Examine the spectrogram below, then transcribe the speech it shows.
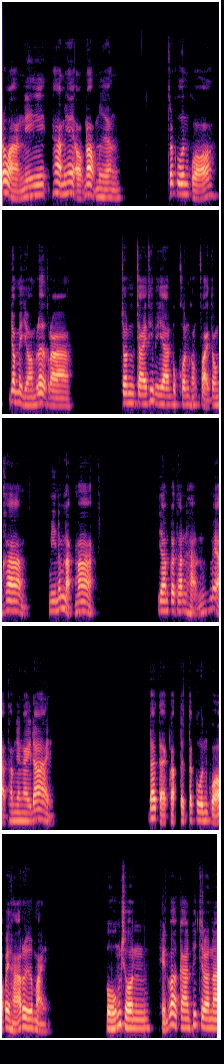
ระหว่างนี้ห้ามไม่ให้ออกนอกเมือง ตระกูลกัวย่อมไม่ยอมเลิกรา จนใจที่พยานบุคคลของฝ่ายตรงข้าม มีน้ำหนักมาก ยามกระทันหันไม่อาจทำยังไงได้ ได้แต่กลับตึกตระกูลกัวไปหารือใหม่ฝูงชนเห็นว่าการพิจารณา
